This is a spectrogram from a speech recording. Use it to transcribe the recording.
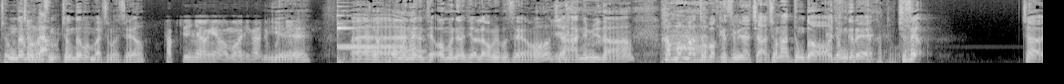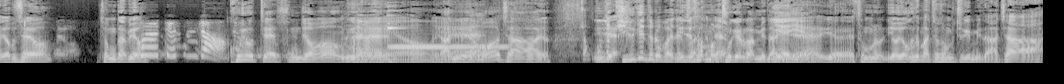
정답만 정답? 말씀, 정답만 말씀하세요. 박준영의 어머니가 누구니? 예. 아, 자, 어머니한테 어머니한테 연락 한번 해보세요. 자, 예. 아닙니다. 한 번만 더 받겠습니다. 자, 전화 한 통 더 연결해 카톡. 주세요. 자, 여보세요. 정답이요? 코요태 순정. 코요태 순정. 예. 아, 아니에요. 예. 아니에요. 자, 조금 더 길게 들어봐야 될 이제 것 같은데. 선물 두 개로 갑니다. 예, 이제. 예. 선물 여, 여기서 맞춰 선물 두 개입니다. 자,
